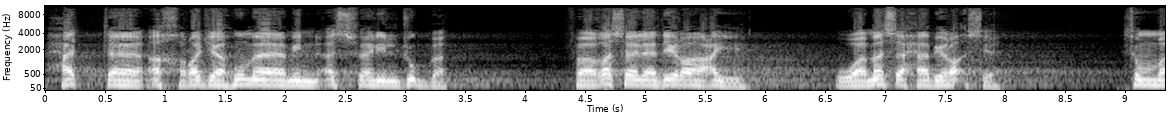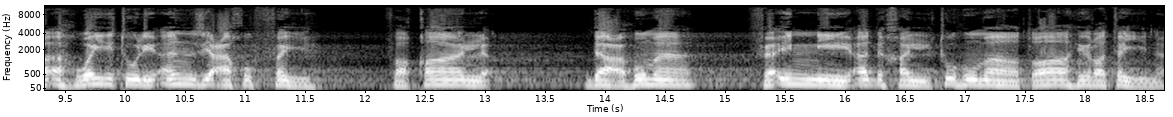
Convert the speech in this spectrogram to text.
حتى أخرجهما من أسفل الجبة فغسل ذراعيه ومسح برأسه ثم أهويت لأنزع خفيه فقال دعهما فإني أدخلتهما طاهرتين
